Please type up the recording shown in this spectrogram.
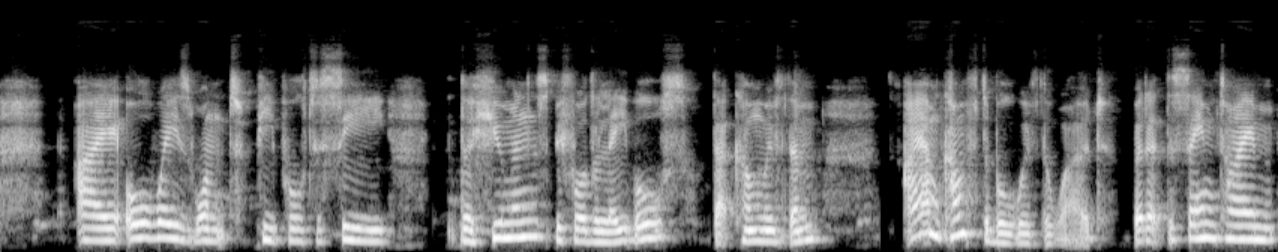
I always want people to see the humans before the labels that come with them. I am comfortable with the word, but at the same time,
